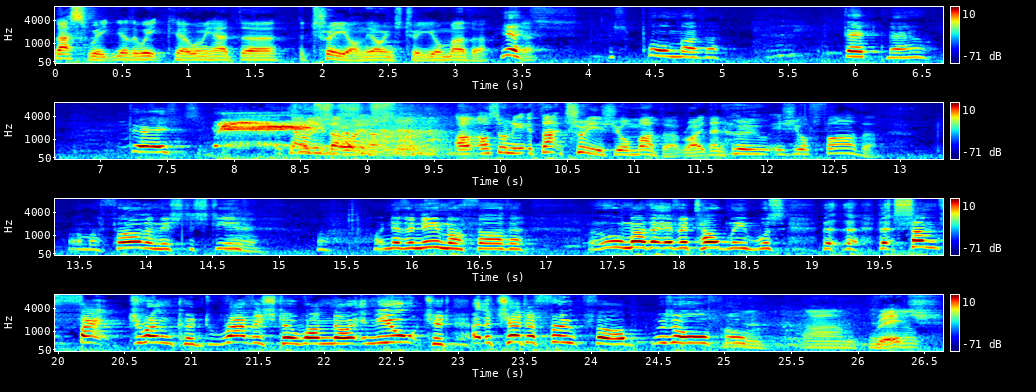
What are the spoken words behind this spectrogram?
last week, the other week, uh, when we had uh, the tree on, the orange tree, your mother. Yes. It's poor mother. Dead now. Dead. Okay, leave that right now. Um, I was wondering, if that tree is your mother, right, then who is your father? Oh, my father, Mr. Stu. Oh, I never knew my father. All mother ever told me was that, that, that some fat drunkard ravished her one night in the orchard at the Cheddar Fruit Farm. It was awful. Um, Rich?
